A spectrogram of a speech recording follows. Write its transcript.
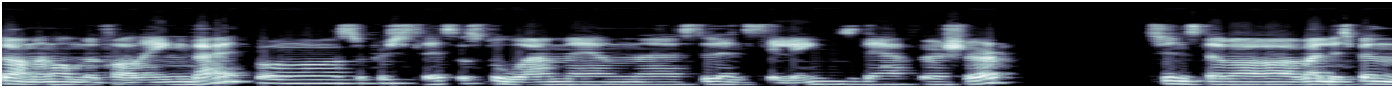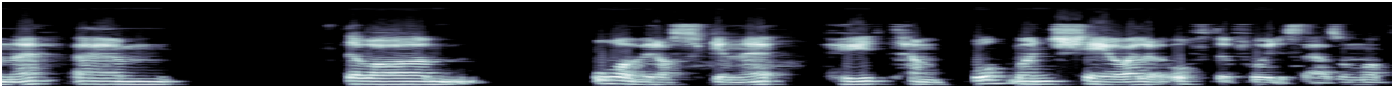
ga meg en anbefaling der, og så plutselig så sto jeg med en eh, studentstilling hos DFØ sjøl. Syntes det var veldig spennende. Um, det var overraskende høyt tempo. Man ser jo veldig ofte for seg som at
